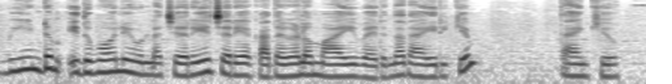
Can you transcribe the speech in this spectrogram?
വീണ്ടും ഇതുപോലെയുള്ള ചെറിയ ചെറിയ കഥകളുമായി വരുന്നതായിരിക്കും. താങ്ക്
